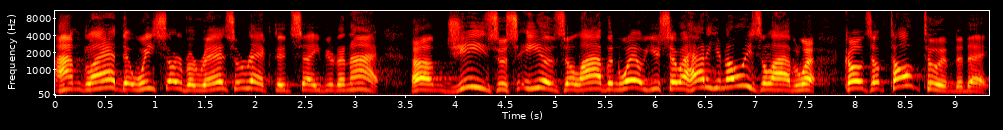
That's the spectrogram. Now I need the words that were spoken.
I'm glad that we serve a resurrected Savior tonight. Um, Jesus is alive and well. You say, well, how do you know he's alive and well? Because I've talked to him today.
